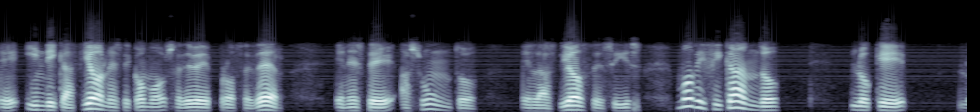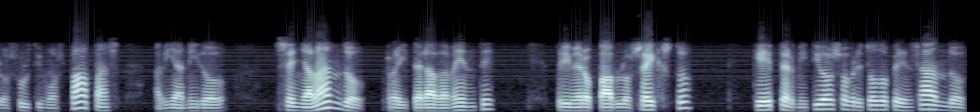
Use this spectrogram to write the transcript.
eh, indicaciones de cómo se debe proceder en este asunto en las diócesis, modificando lo que los últimos papas habían ido señalando reiteradamente, primero Pablo VI, que permitió, sobre todo pensando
